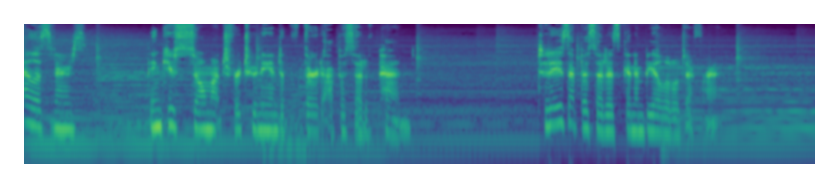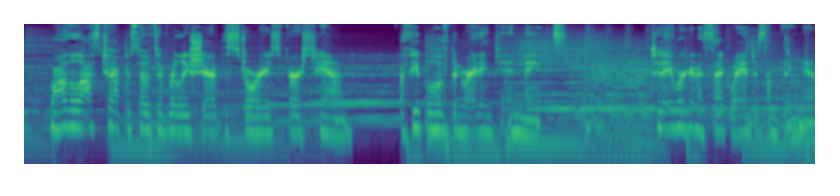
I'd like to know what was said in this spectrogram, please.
Hi, listeners. Thank you so much for tuning into the third episode of Penned. Today's episode is going to be a little different. While the last two episodes have really shared the stories firsthand of people who have been writing to inmates, today we're going to segue into something new.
